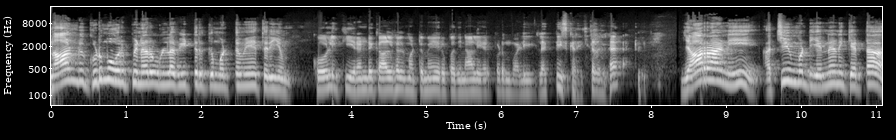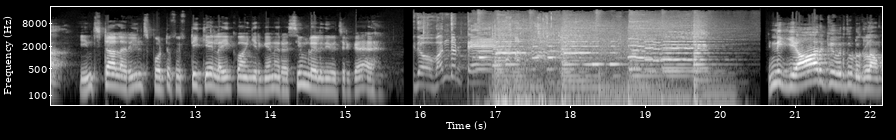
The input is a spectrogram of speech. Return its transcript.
நான்கு குடும்ப உறுப்பினர் உள்ள வீட்டிற்கு மட்டுமே தெரியும். கோழிக்கு இரண்டு கால்கள் மட்டுமே இருப்பதினால் ஏற்படும் வலி லெக் பீஸ் கிடைக்கிறதுல யாரா நீ அச்சீவ்மெண்ட் என்னன்னு கேட்டா? இன்ஸ்டால ரீல்ஸ் போட்டு 50k கே லைக் வாங்கியிருக்கேன்னு ரெஸ்யூம்ல எழுதி வச்சிருக்க. இதோ வந்துட்டேன் இன்னைக்கு யாருக்கு விருது கொடுக்கலாம்?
